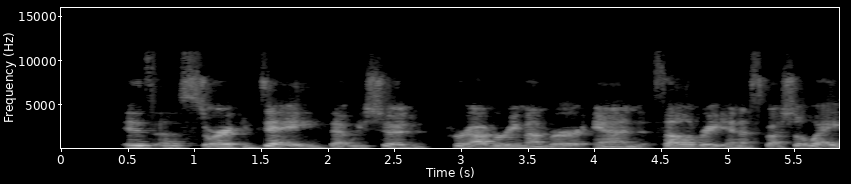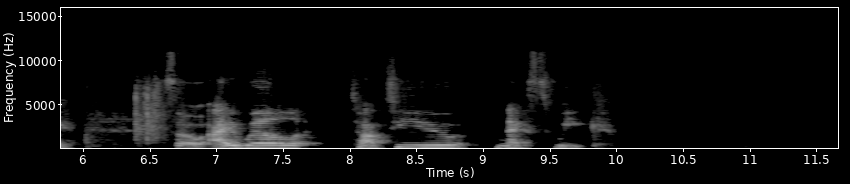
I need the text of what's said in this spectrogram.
is a historic day that we should forever remember and celebrate in a special way. So I will talk to you next week.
